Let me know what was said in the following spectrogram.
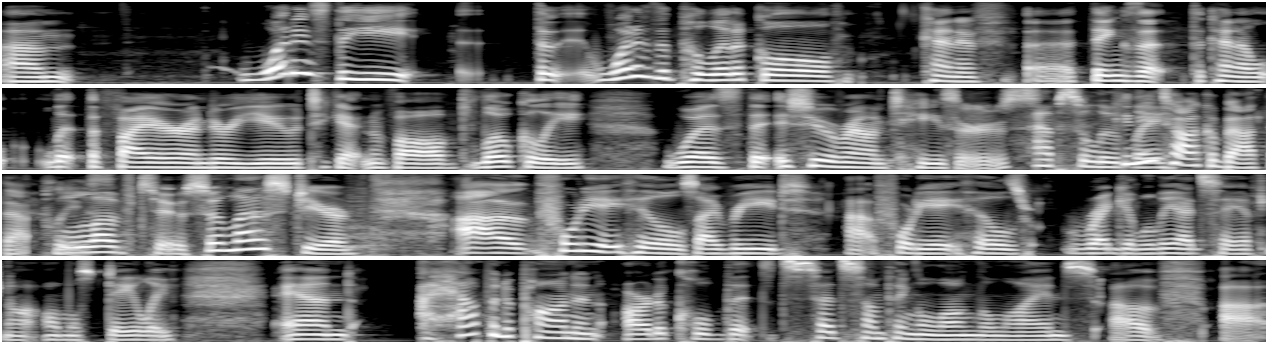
um, what is the the one of the political kind of uh, things that kind of lit the fire under you to get involved locally was the issue around tasers. Absolutely. Can you talk about that, please? Love to. So last year, uh, 48 Hills, I read uh, 48 Hills regularly, I'd say, if not almost daily. And I happened upon an article that said something along the lines of uh,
